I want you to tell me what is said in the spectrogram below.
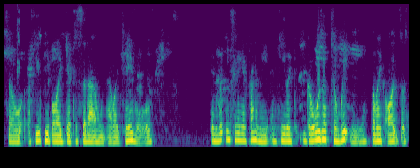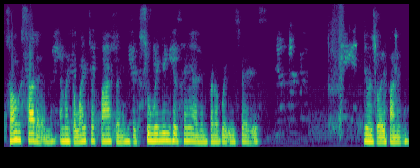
So a few people like get to sit down at like tables. And Whitney's sitting in front of me and he like goes up to Whitney, but like all it's so sudden and like the lights are flashing and he's like swinging his hand in front of Whitney's face. It was really funny.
